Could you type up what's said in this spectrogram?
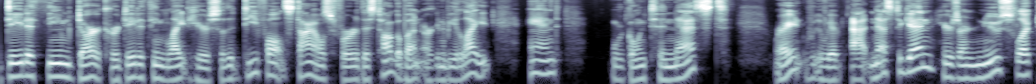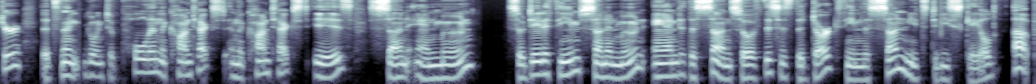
data theme dark or data theme light here. So the default styles for this toggle button are going to be light. And we're going to nest, right? We have at nest again. Here's our new selector that's then going to pull in the context. And the context is sun and moon. So data theme, sun and moon, and the sun. So if this is the dark theme, the sun needs to be scaled up.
